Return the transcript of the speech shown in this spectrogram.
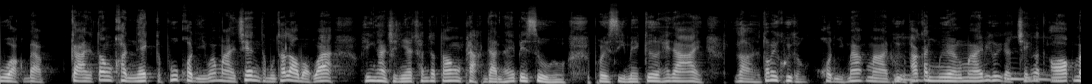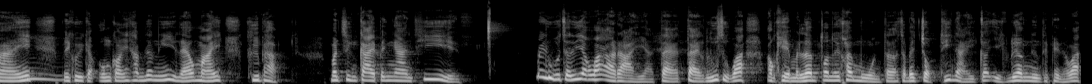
บวกแบบการจะต้อง connect กับผู้คนอีกมากมาย เช่น สมมติถ้าเราบอกว่าเฮ้ยงานชิ้นเนี้ยฉันจะต้องผลักดันให้ไปสู่ policy maker ให้ได้ เราจะต้องไปคุยกับคนอีกมากมายคุยกับพรรคการเมืองไหมไปคุยกับ change org ไหมไปคุยกับองค์กรที่ทำเรื่องนี้อยู่แล้วไหมคือแบบมันจึงกลายเป็นงานที่ ไม่รู้จะเรียกว่าอะไรอะแต่แต่รู้สึกว่าโอเคมันเริ่มต้นด้วยข้อมูล แต่เราจะไปจบที่ไหนก็อีกเรื่องหนึ่งแต่เพียงแต่ว่า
